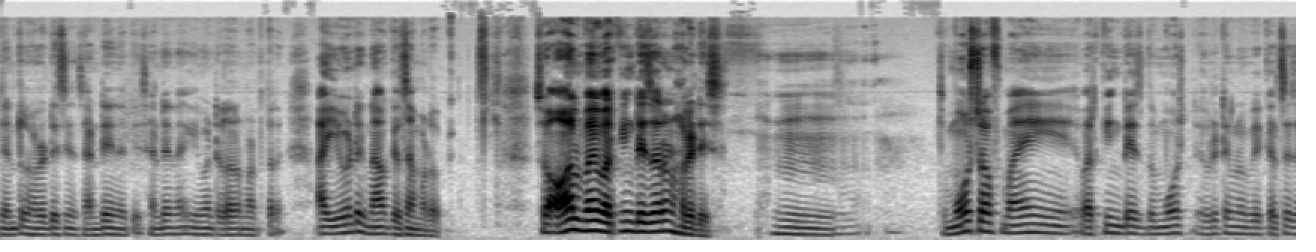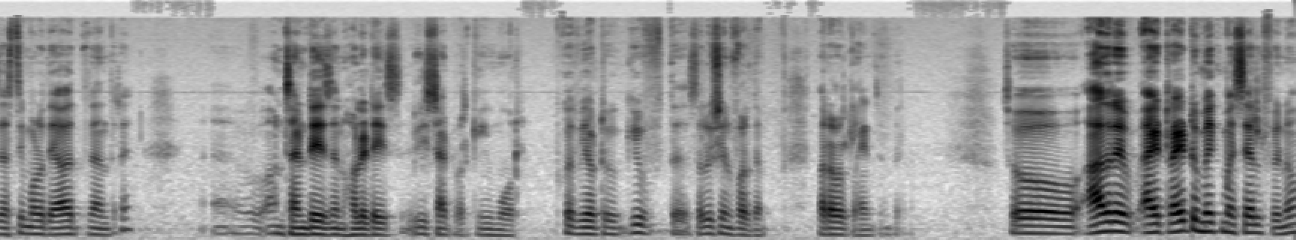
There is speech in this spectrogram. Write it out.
ಜನರಲ್ ಹಾಲಿಡೇಸ್ ಸಂಡೇ ಏನೈತಿ? ಸಂಡೇನಾಗ ಈವೆಂಟ್ ಎಲ್ಲರೂ ಮಾಡ್ತಾರೆ. ಆ ಈವೆಂಟಿಗೆ ನಾವು ಕೆಲಸ ಮಾಡ್ಬೇಕು. So all my working days are on holidays so most of my working days the most every time ನಮಗೆ ಕೆಲಸ ಜಾಸ್ತಿ ಮಾಡೋದು ಯಾವತ್ತಿನ ಅಂದರೆ on Sundays and holidays we start working more because we have to give the solution for them for our clients ಅಂತ ಸೊ ಆದರೆ I try to make myself you know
